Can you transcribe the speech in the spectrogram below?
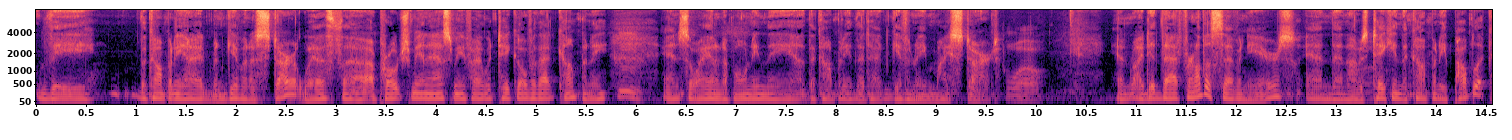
the the company I had been given a start with uh, approached me and asked me if I would take over that company, hmm. and so I ended up owning the uh, the company that had given me my start. Whoa! And I did that for another seven years, and then I was taking the company public,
